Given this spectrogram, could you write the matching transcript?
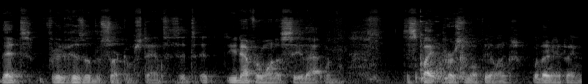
It's because of the circumstances. It, it, you never want to see that, with, despite personal feelings with anything.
